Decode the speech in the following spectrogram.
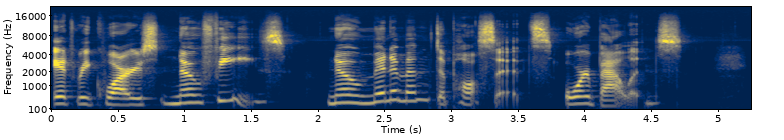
It requires no fees, no minimum deposits or balance.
